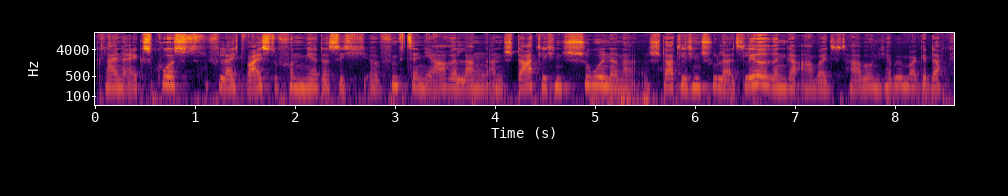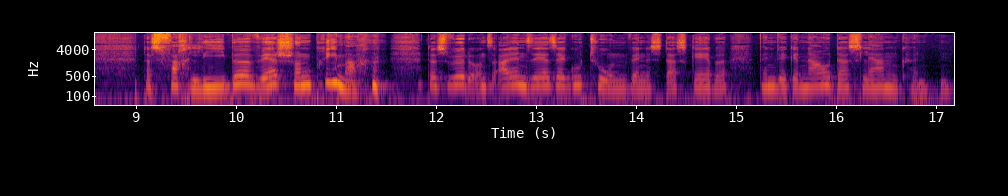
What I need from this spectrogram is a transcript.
Kleiner Exkurs, vielleicht weißt du von mir, dass ich 15 äh, Jahre lang an staatlichen Schulen, an einer staatlichen Schule als Lehrerin gearbeitet habe und ich habe immer gedacht, das Fach Liebe wäre schon prima. Das würde uns allen sehr, sehr gut tun, wenn es das gäbe, wenn wir genau das lernen könnten.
